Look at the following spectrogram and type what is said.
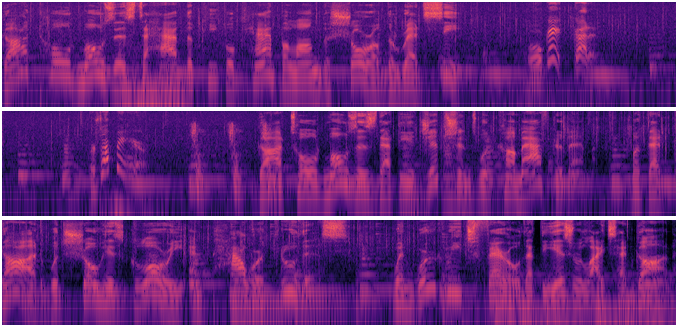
God told Moses to have the people camp along the shore of the Red Sea. Okay, got it. There's something here. God told Moses that the Egyptians would come after them, but that God would show his glory and power through this. When word reached Pharaoh that the Israelites had gone,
